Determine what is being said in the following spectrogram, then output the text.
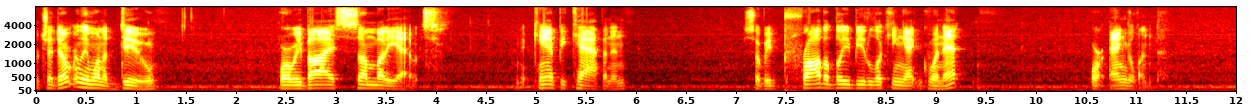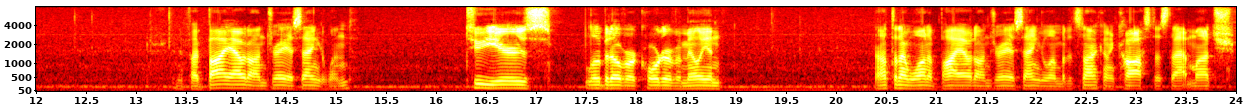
which I don't really want to do, or we buy somebody out. It can't be Kapanen. So we'd probably be looking at Guenette or If I buy out Andreas Englund, two years, a little bit over a quarter of a million. Not that I want to buy out Andreas Englund, but it's not going to cost us that much.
